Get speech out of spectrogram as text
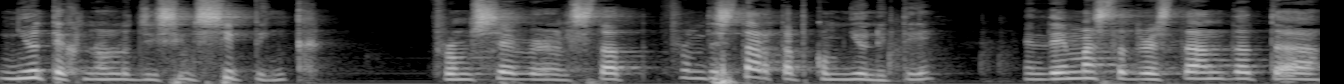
new technologies in shipping from several from the startup community, and they must understand that, uh,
